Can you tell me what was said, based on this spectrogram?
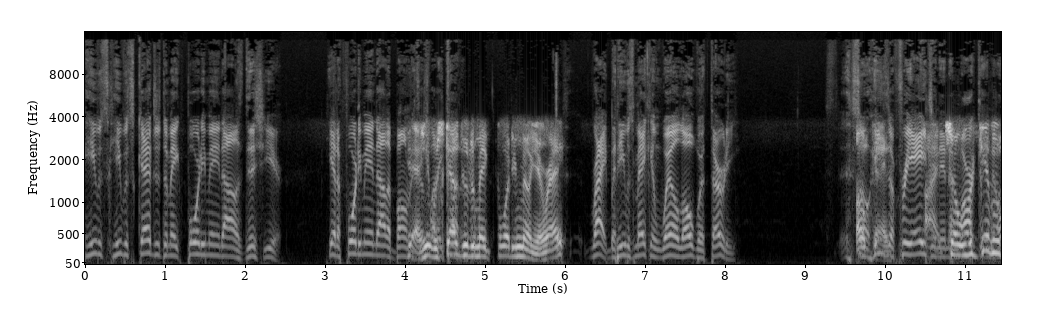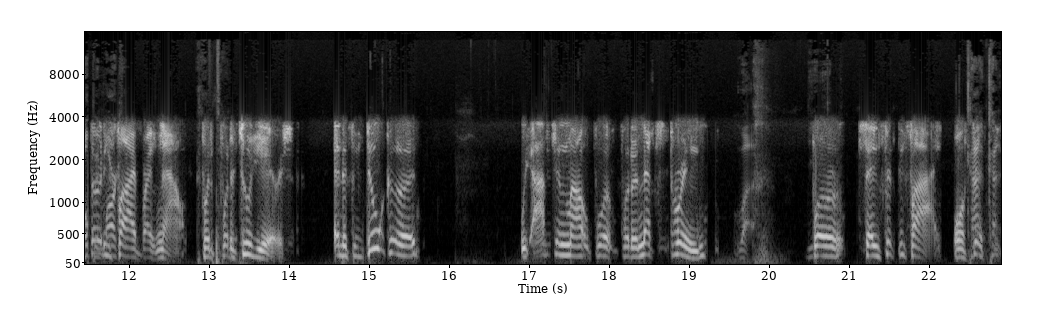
He was he was scheduled to make forty million dollars this year. He had a forty million dollar bonus. yeah, he was they cut him. scheduled to make 40 million, right? right, but he was making well over thirty. So okay. he's a free agent All right, in so the we market. give him 35 market. right now for for the 2 years. And if he do good, we option him out for for the next 3 Well, for say 55 or 50. con- con-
